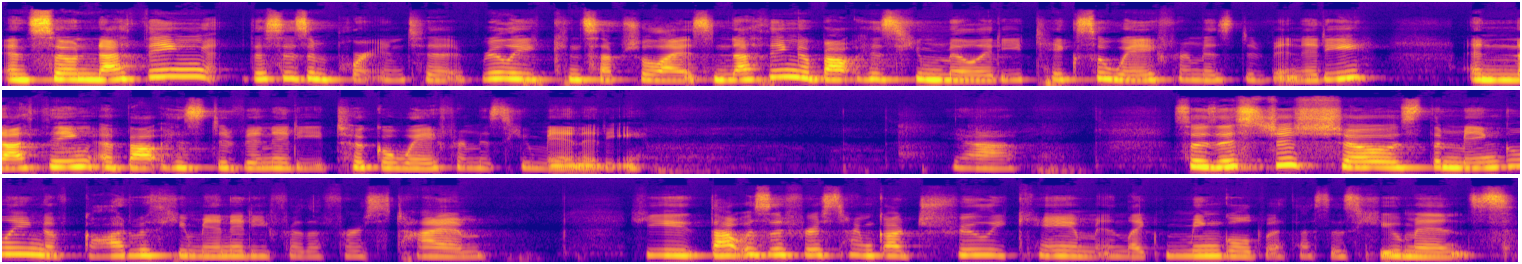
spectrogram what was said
And so, nothing, this is important to really conceptualize, nothing about his humility takes away from his divinity, and nothing about his divinity took away from his humanity. Yeah. So, this just shows the mingling of God with humanity for the first time. He, that was the first time God truly came and like mingled with us as humans.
